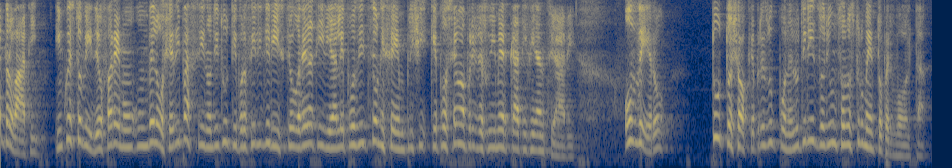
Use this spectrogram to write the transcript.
Bentrovati! In questo video faremo un veloce ripassino di tutti i profili di rischio relativi alle posizioni semplici che possiamo aprire sui mercati finanziari, ovvero tutto ciò che presuppone l'utilizzo di un solo strumento per volta.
